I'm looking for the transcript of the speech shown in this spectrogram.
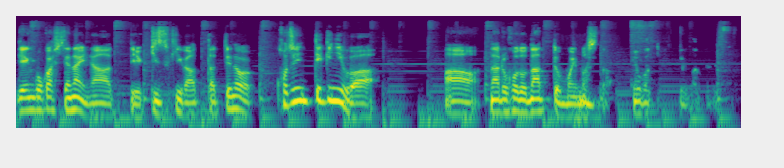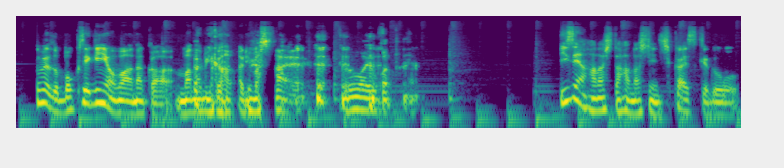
言語化してないなっていう気づきがあったっていうのが、個人的には、ああ、なるほどなって思いました。よかったです。よかったです。とりあえず僕的にはまあなんか学びがありました。はい。それはよかったね。以前話した話に近いですけど、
